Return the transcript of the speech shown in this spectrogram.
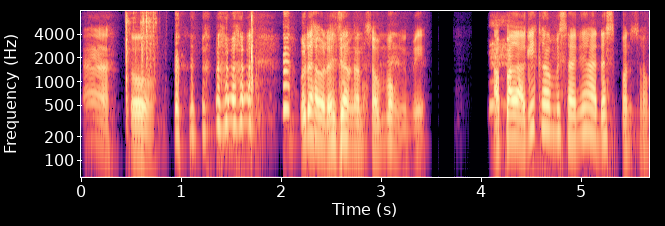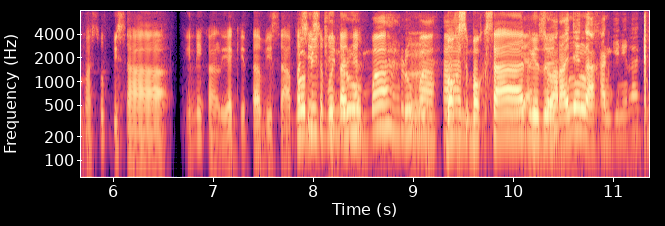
Nah, tuh. udah, udah jangan sombong ini. Apalagi kalau misalnya ada sponsor masuk bisa ini kali ya kita bisa apa Gua sih sebutannya? rumah rumahan Box-boxan Ya, gitu. suaranya nggak akan gini lagi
